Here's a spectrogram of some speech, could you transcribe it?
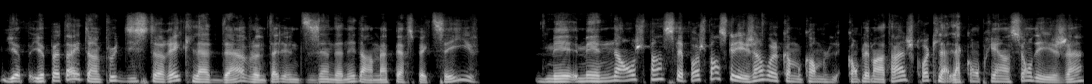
il y a, peut-être un peu d'historique là-dedans, peut-être une dizaine d'années dans ma perspective. Mais, mais non, je ne penserais pas. Je pense que les gens voient comme, comme complémentaire. Je crois que la, compréhension des gens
